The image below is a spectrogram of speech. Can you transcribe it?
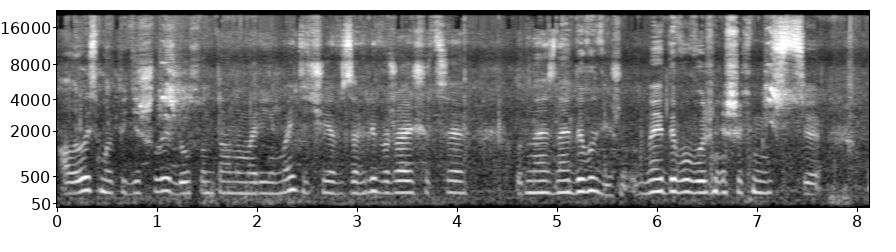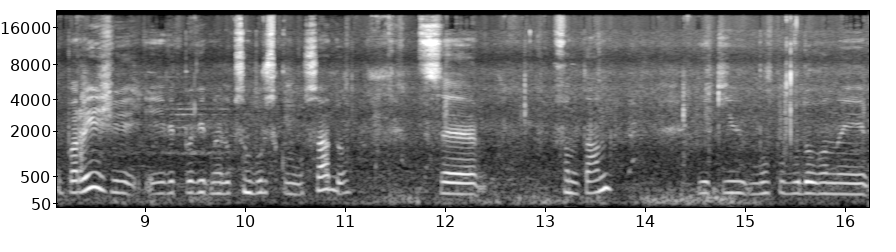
Але ось ми підійшли до фонтану Марії Медічі. Я взагалі вважаю, що це одне з найдивовижніших, місць у Парижі і відповідно Люксембурзькому саду. Це фонтан, який був побудований,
